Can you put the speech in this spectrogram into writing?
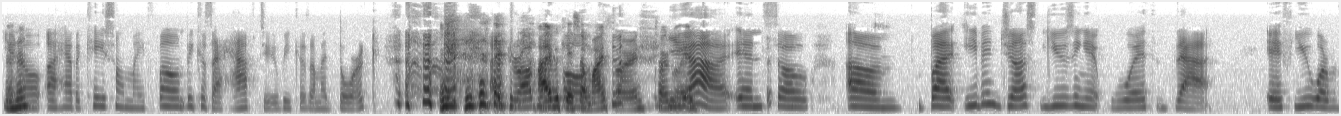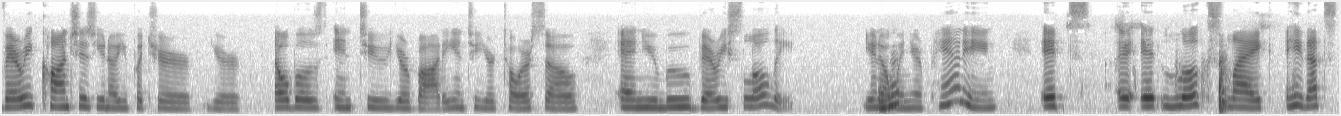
You Mhm. know, I have a case on my phone because I have to because I'm a dork. I drop I have a case on my phone. Totally. Yeah, and so, um, but even just using it with that, if you are very conscious, you know, you put your your elbows into your body, into your torso, and you move very slowly. You know, Mhm. when you're panning, it's it, it looks like hey, that's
